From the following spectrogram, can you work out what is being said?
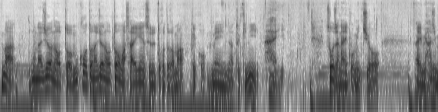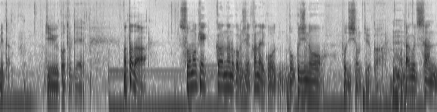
まあ、同じような音を向こうと同じような音をまあ再現するってことがまあ結構メインな時にはい、そうじゃないこう道を歩み始めたっていうことで、まあ、ただその結果なのかもしれない。かなりこう独自のポジションというか、もう田口さん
